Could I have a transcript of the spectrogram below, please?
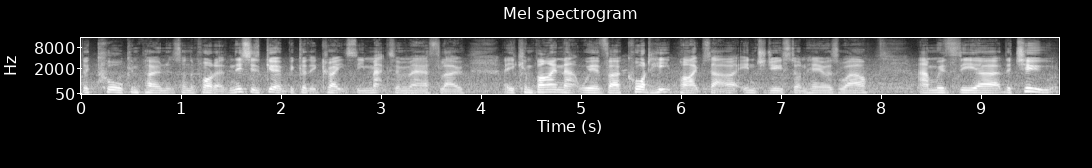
the core components on the product. And this is good because it creates the maximum airflow. You combine that with uh, quad heat pipes that are introduced on here as well. And with the uh, the two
